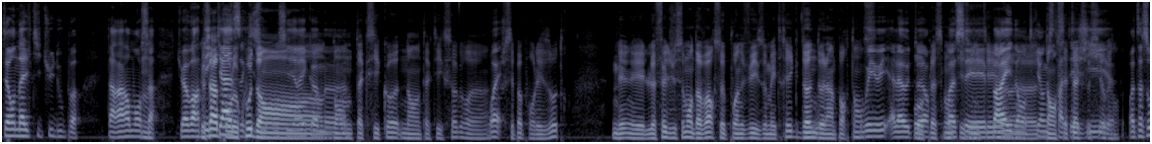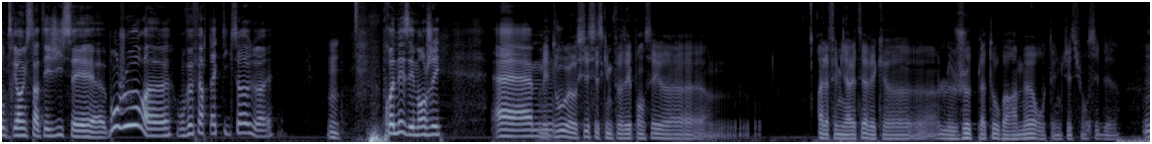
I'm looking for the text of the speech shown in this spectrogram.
T'es en altitude ou pas. T'as rarement Hmm. ça. Tu vas avoir Parce des que ça, cases pour le coup, qui sont dans, considérées comme. dans, Taxico, dans Tactics Ogre, euh, Ouais. je sais pas pour les autres, mais, le fait justement d'avoir ce point de vue isométrique donne de l'importance. Oui, oui, à la hauteur. placement Bah, c'est pareil dans euh, Triangle dans axe Stratégie. De toute façon, Triangle Stratégie, c'est euh, bonjour, euh, on veut faire Tactics ouais. Hmm. Prenez et mangez. Euh, Mais d'où aussi, c'est ce qui me faisait penser à la familiarité avec le jeu de plateau Warhammer où tu as une gestion aussi de, Mm.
